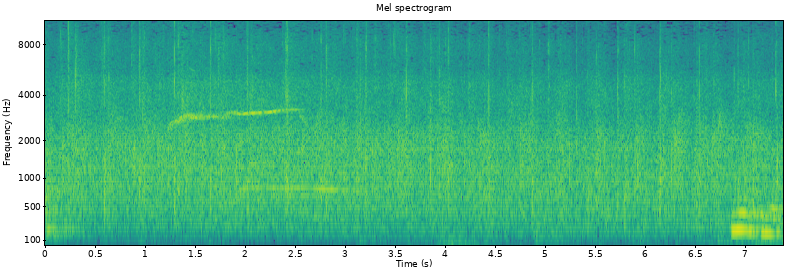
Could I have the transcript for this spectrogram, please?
Vielen, vielen Dank.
